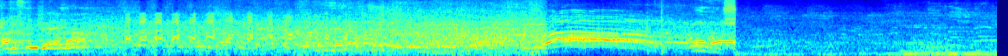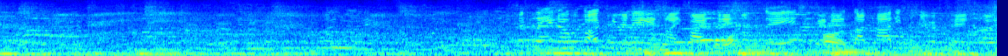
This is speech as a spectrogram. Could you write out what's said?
I'll just leave it at that. stage. We're going to Dan Hardy from USA at.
